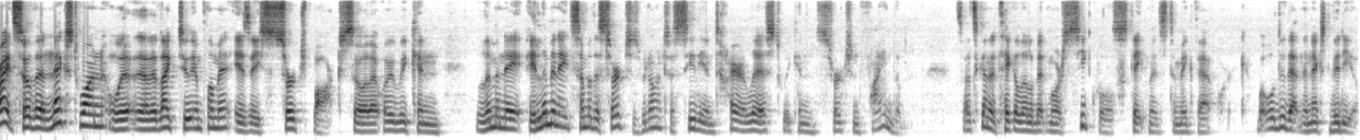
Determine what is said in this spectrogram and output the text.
Right, so the next one that I'd like to implement is a search box. So that way we can eliminate, eliminate some of the searches. We don't have to see the entire list. We can search and find them. So that's going to take a little bit more SQL statements to make that work. But we'll do that in the next video.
